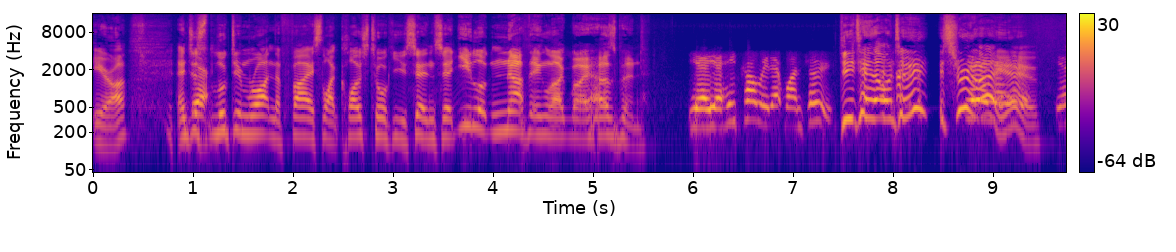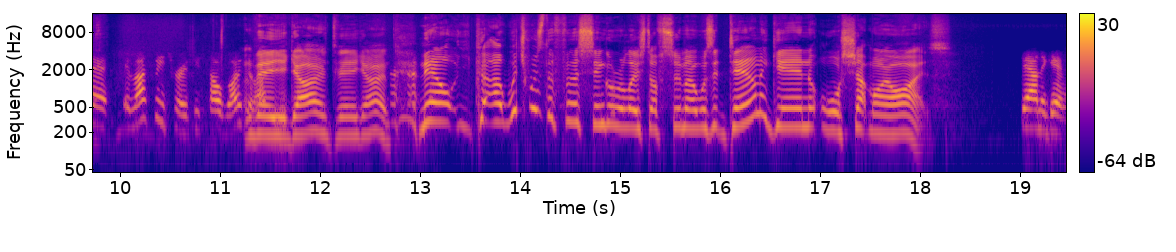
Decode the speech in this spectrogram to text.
era, and just Yeah. looked him right in the face, like close talker you said, and said, You look nothing like my husband. Yeah, yeah, he told me that one too. Did he tell you that one too? It's true, Yeah, eh? yeah, yeah. It must be true if he's told both of There us. you go. There you go. now, uh, which was the first single released off Sumo? Was it Down Again or Shut My Eyes? Down again.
